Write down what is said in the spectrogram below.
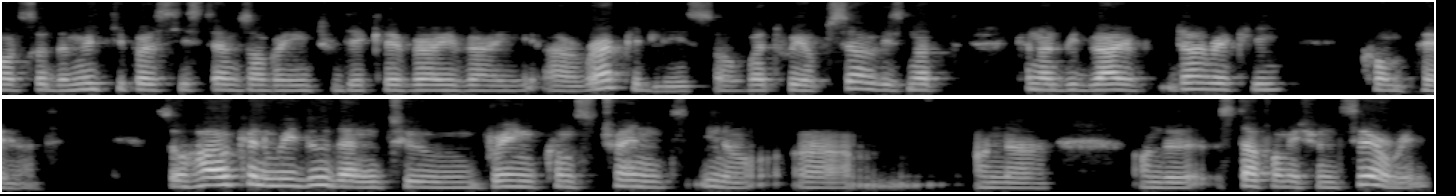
also the multiple systems are going to decay very, very uh, rapidly. So what we observe is not cannot be directly compared. So how can we do then to bring constraint, you know, um, on a, on the star formation theory?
